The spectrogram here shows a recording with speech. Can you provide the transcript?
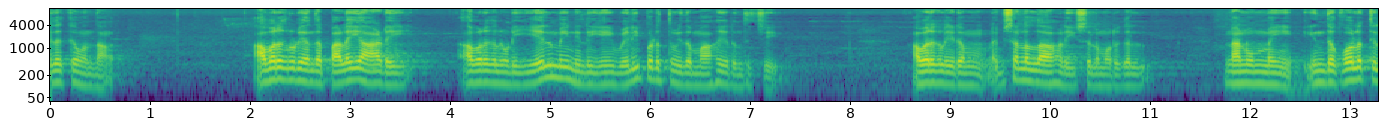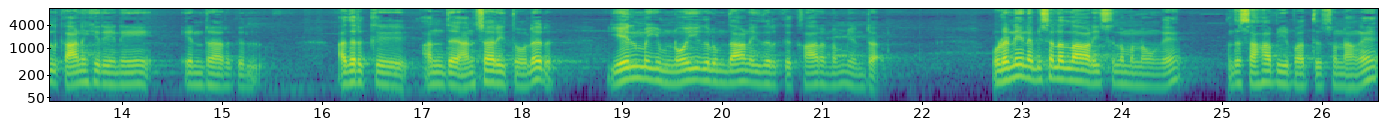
எதிர்க்க வந்தாங்க? அவர்களுடைய அந்த பழைய ஆடை அவர்களுடைய ஏழ்மை நிலையை வெளிப்படுத்தும் விதமாக இருந்துச்சு. அவர்களிடம் நபிசல்லாஹ் ஸல்லல்லாஹு அவர்கள் நான் உம்மை இந்த கோலத்தில் காணுகிறேனே என்றார்கள். அதற்கு அந்த அன்சாரி தோழர் ஏழ்மையும் நோய்களும் தான் இதற்கு காரணம் என்றார். உடனே நபிசல்லா அலிஸ்லம் அலைஹி பண்ணவங்க அந்த சஹாபியை பார்த்து சொன்னாங்க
